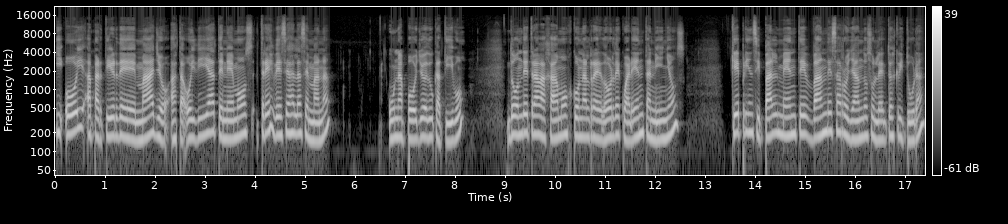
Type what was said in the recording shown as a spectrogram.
Y hoy, a partir de mayo hasta hoy día, tenemos tres veces a la semana un apoyo educativo donde trabajamos con alrededor de 40 niños que principalmente van desarrollando su lectoescritura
